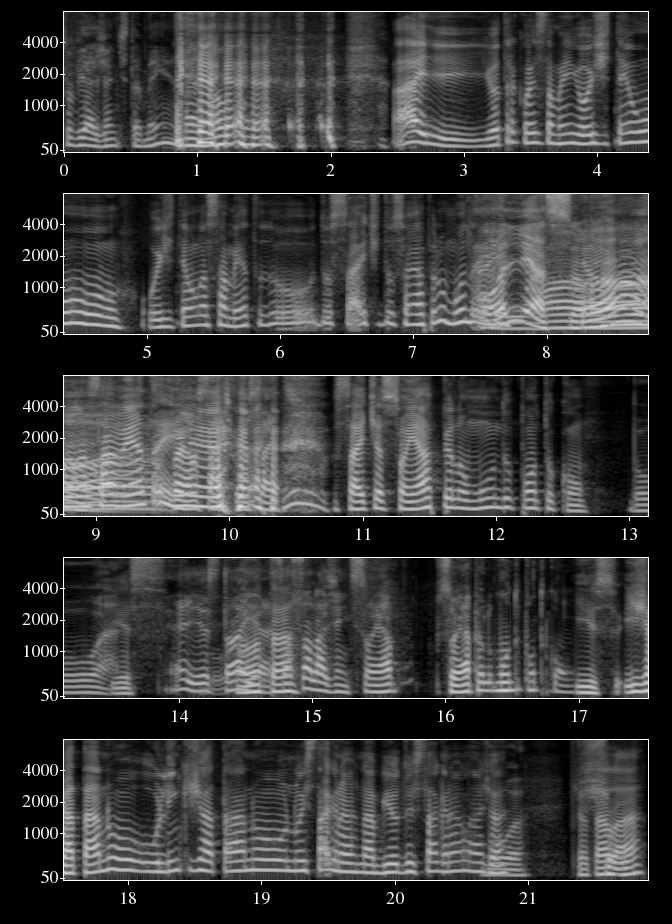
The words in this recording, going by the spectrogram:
sou viajante também, mas não. Ah, e, outra coisa também, hoje tem um, hoje tem um lançamento do, do site do Sonhar pelo Mundo. aí. Olha só! Um lançamento aí. Qual é o site? Qual é o site? O site é sonharpelomundo.com. Boa. Isso. É isso, então Então aí, tá. acessa lá, gente. Sonhar, sonharpelomundo.com. Isso. E já tá no. O link já tá no, no Instagram, na bio do Instagram lá já. Boa. Já tá Show. lá.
